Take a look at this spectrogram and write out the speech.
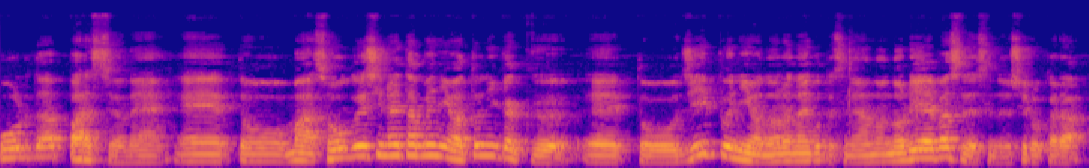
ホールドアッパーですよね。えっ、と、まあ、遭遇しないためには、とにかく、えっ、と、ジープには乗らないことですね。あの、乗り合いバスですね、後ろから。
